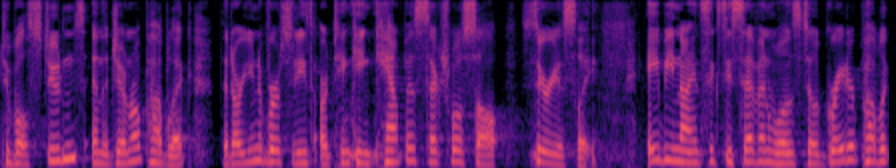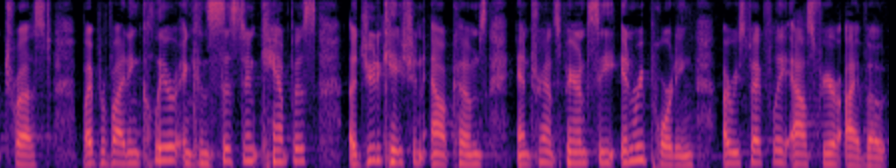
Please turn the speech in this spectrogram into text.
to both students and the general public that our universities are taking campus sexual assault seriously. AB 967 will instill greater public trust by providing clear and consistent campus adjudication outcomes and transparency in reporting. I respectfully ask for your I vote.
